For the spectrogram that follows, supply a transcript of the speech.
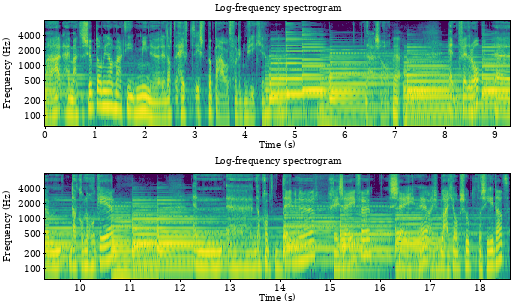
Maar hij maakt de subdominant maakt hij mineur. En dat heeft, is bepalend voor dit muziekje. Daar zo. Ja. En verderop, ehm, dat komt nog een keer. En eh, dan komt D mineur, G7, C. Hè? Als je het blaadje opzoekt, dan zie je dat.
